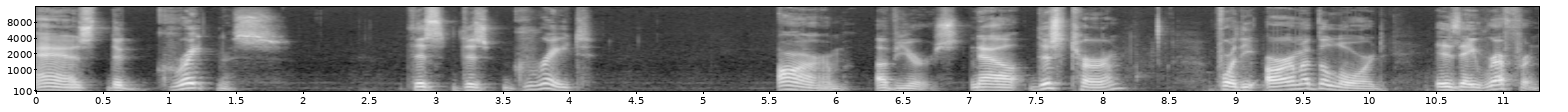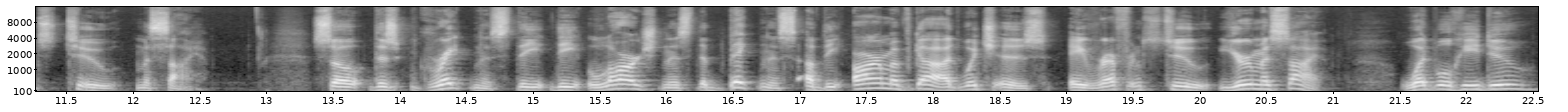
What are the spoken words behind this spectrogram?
As the greatness, this, this great arm of yours. Now, this term for the arm of the Lord is a reference to Messiah. So, this greatness, the, the largeness, the bigness of the arm of God, which is a reference to your Messiah, what will he do?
